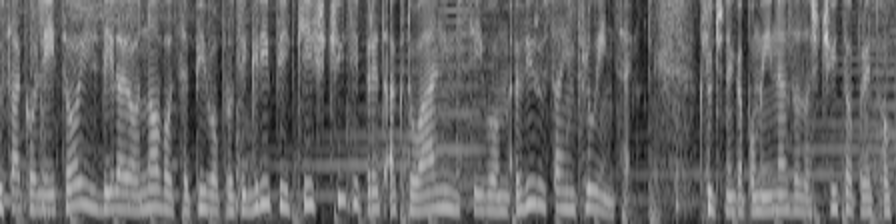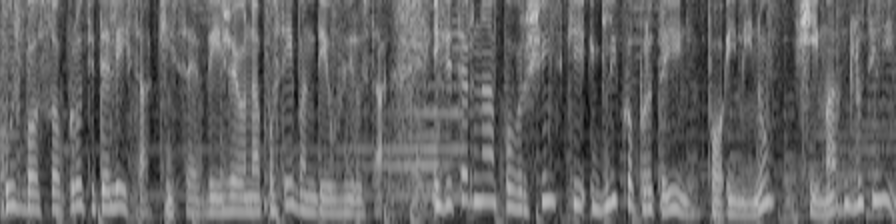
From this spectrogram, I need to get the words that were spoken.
Vsako leto izdelajo novo cepivo proti gripi, ki ščiti pred aktualnim sevom virusa influence. Ključnega pomena za zaščito pred okužbo so protitelesa, ki se vežejo na poseben del virusa in sicer na površinski glikoprotein po imenu hemaglutinin.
